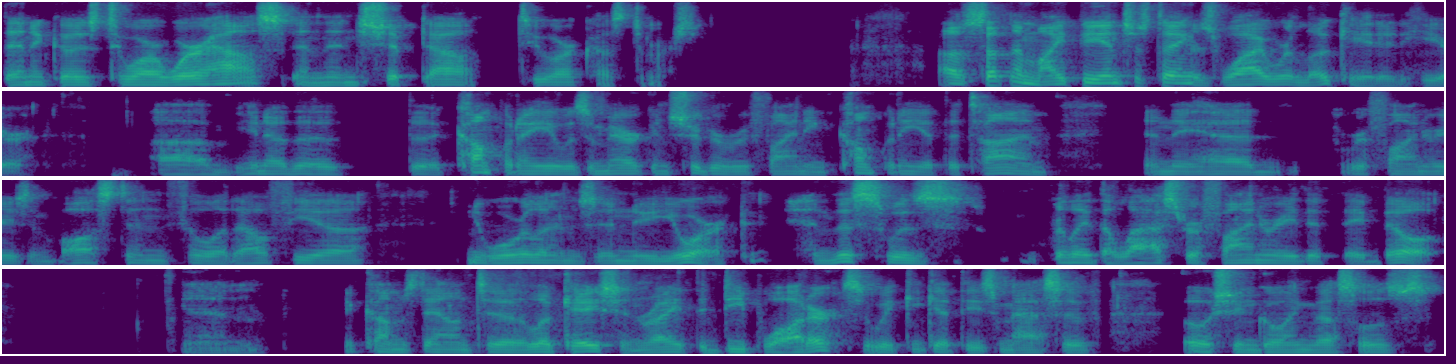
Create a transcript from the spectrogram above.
then it goes to our warehouse and then shipped out to our customers. Uh, something that might be interesting is why we're located here. Um, you know, the the company, it was American Sugar Refining Company at the time, and they had refineries in Boston, Philadelphia, New Orleans, and New York. And this was really the last refinery that they built. And it comes down to location, right? The deep water, so we can get these massive ocean going vessels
